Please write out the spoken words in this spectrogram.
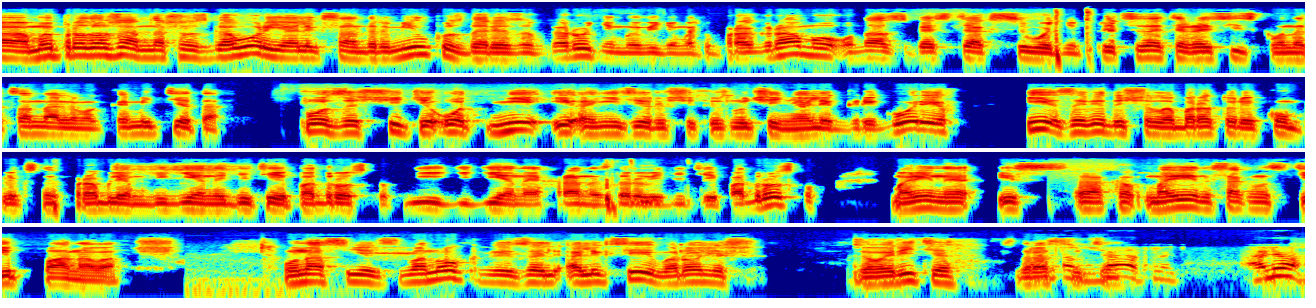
А, мы продолжаем наш разговор. Я Александр Милкус, Дарья Завгородний. Мы видим эту программу. У нас в гостях сегодня председатель Российского национального комитета по защите от неионизирующих излучений Олег Григорьев и заведующий лабораторией комплексных проблем гигиены детей и подростков и гигиены и охраны здоровья детей и подростков Марина, Исаков, Марина Исаковна Степанова. У нас есть звонок из Алексея Воронеж. Говорите. Здравствуйте. Здравствуйте. Алло.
